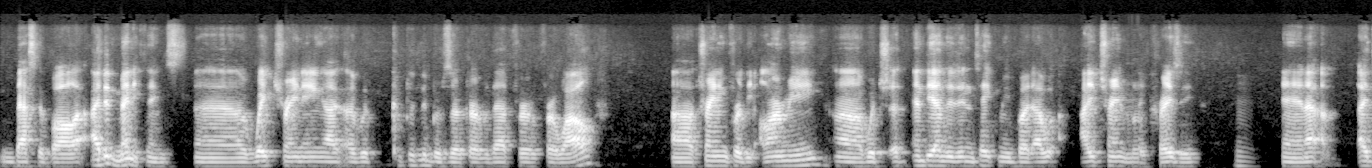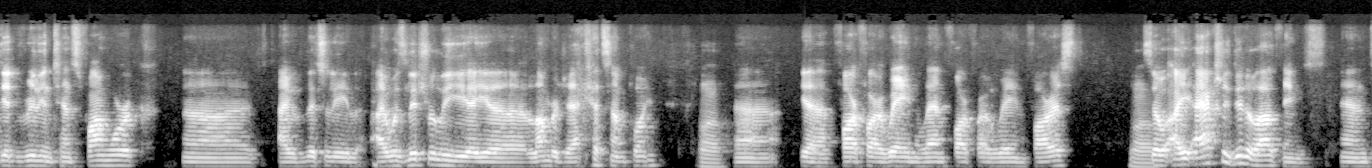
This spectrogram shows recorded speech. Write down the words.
basketball. I did many things. Uh, weight training, I, I would completely berserk over that for, for a while. Uh, training for the army, uh, which in the end it didn't take me, but I, I trained like crazy. Mm. And I, I did really intense farm work. Uh, I literally, I was literally a, uh, lumberjack at some point. Wow. Yeah, far, far away in the land, far, far away in forest. Wow. So I, I actually did a lot of things. And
